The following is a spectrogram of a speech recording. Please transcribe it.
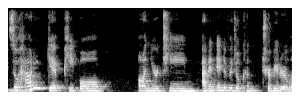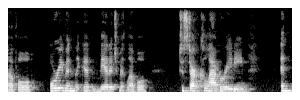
So, Mhm. how do you get people on your team at an individual contributor level or even like at a management level to start collaborating and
